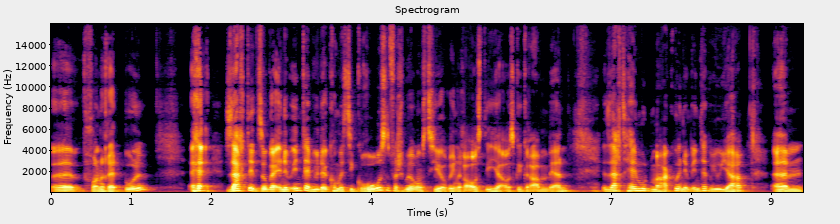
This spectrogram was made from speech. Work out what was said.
äh, von Red Bull, er sagt jetzt sogar in einem Interview, da kommen jetzt die großen Verschwörungstheorien raus, die hier ausgegraben werden, sagt Helmut Marko in dem Interview, ja, ähm,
